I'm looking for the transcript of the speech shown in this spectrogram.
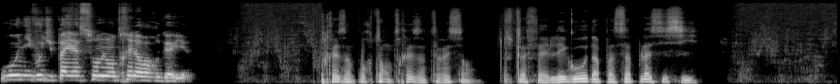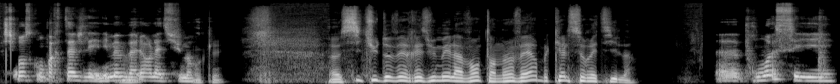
ou au niveau du paillasson de l'entrée leur orgueil. Très important, très intéressant. Tout à fait. L'ego n'a pas sa place ici. Je pense qu'on partage les, mêmes valeurs là-dessus. Ok. Euh, si tu devais résumer la vente en un verbe, quel serait-il? Euh, Pour moi, c'est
